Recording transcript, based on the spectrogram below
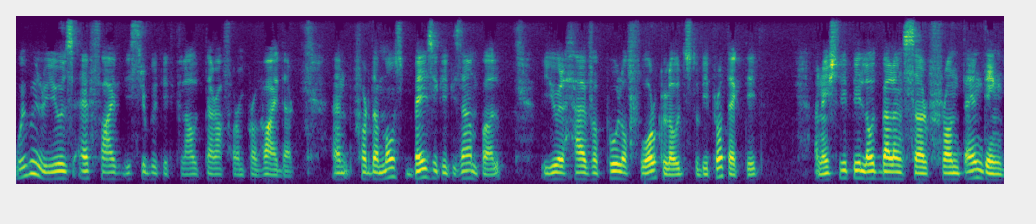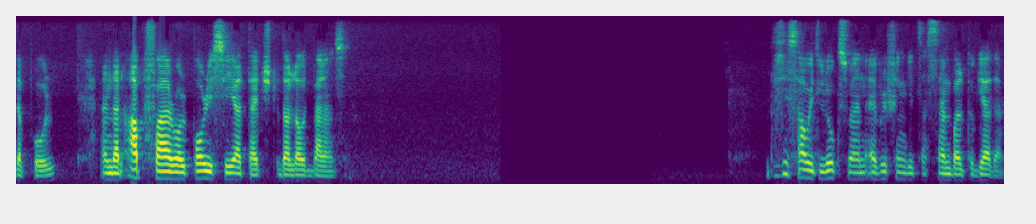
We will use F5 Distributed Cloud Terraform Provider. And for the most basic example, you will have a pool of workloads to be protected, an HTTP load balancer front-ending the pool, and an app firewall policy attached to the load balancer. This is how it looks when everything is assembled together.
